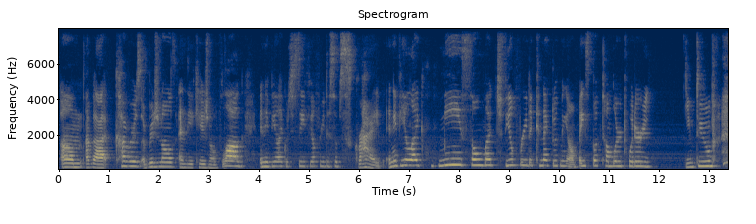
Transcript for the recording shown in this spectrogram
Um, I've got covers, originals, and the occasional vlog. And if you like what you see, feel free to subscribe. And if you like me so much, feel free to connect with me on Facebook, Tumblr, Twitter, YouTube,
